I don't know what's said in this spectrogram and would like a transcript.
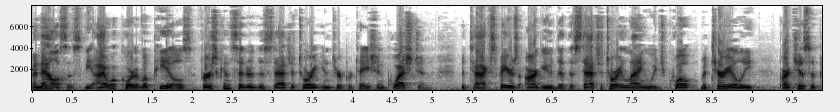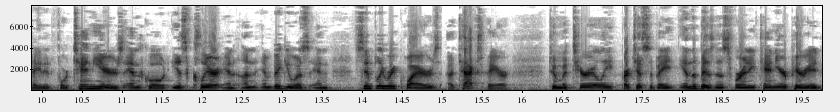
Analysis The Iowa Court of Appeals first considered the statutory interpretation question. The taxpayers argued that the statutory language, quote, materially participated for 10 years, end quote, is clear and unambiguous and simply requires a taxpayer to materially participate in the business for any 10 year period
